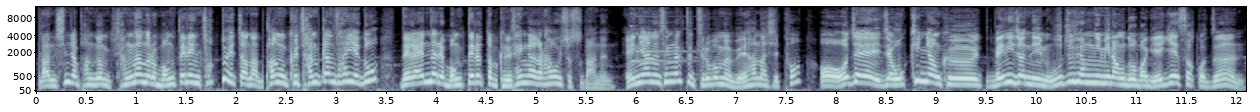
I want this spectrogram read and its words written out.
난 심지어 방금 장난으로 멍 때리는 척도 했잖아. 방금 그 잠깐 사이에도 내가 옛날에 멍 때렸던 그 생각을 하고 있었어 나는. 애니 하는 생각들 들어보면 왜 하나 싶어? 어 어제 이제 오킨 형 그 매니저님 우주 형님이랑도 막 얘기했었거든.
